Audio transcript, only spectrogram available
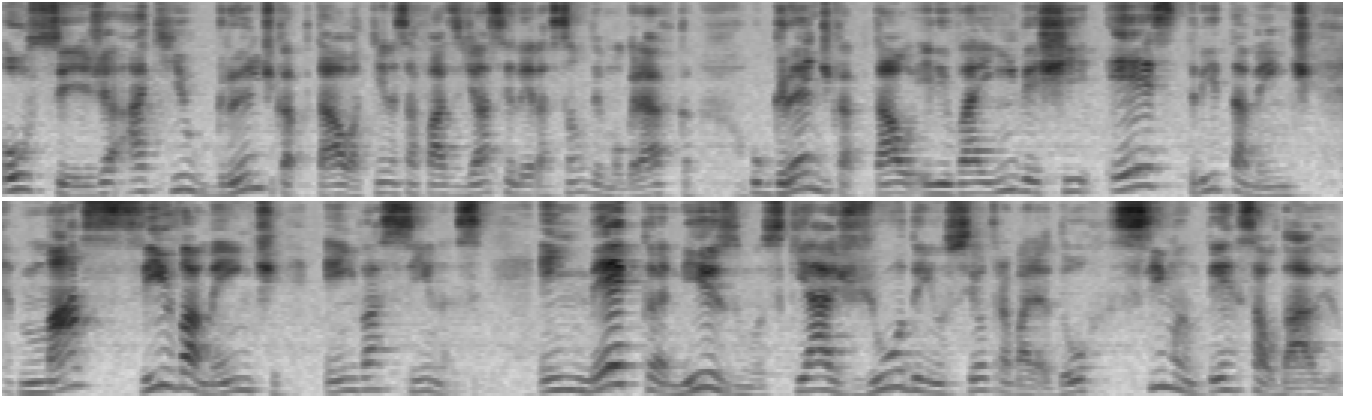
Ou seja, aqui o grande capital, aqui nessa fase de aceleração demográfica, o grande capital ele vai investir estritamente, massivamente em vacinas em mecanismos que ajudem o seu trabalhador se manter saudável,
